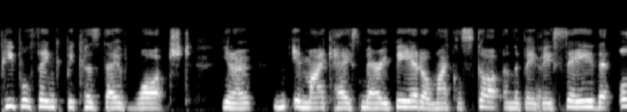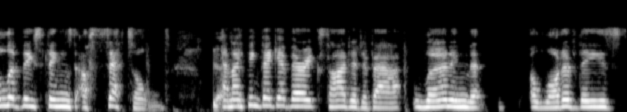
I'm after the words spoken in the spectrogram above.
people think because they've watched you know in my case mary beard or michael scott and the bbc yeah. that all of these things are settled yeah. and i think they get very excited about learning that a lot of these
